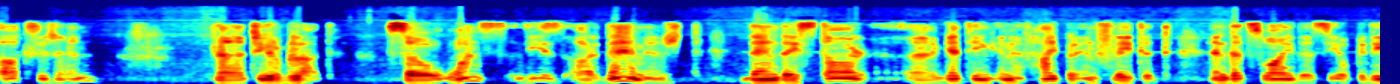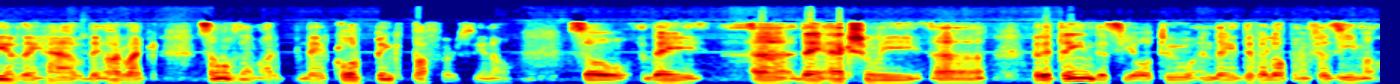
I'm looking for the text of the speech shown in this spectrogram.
oxygen uh, to your blood. So once these are damaged then they start uh, getting in hyperinflated. And that's why the copd they have they are like some of them are they're called pink puffers you know. So they uh, they actually uh, retain the CO2 and they develop emphysema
